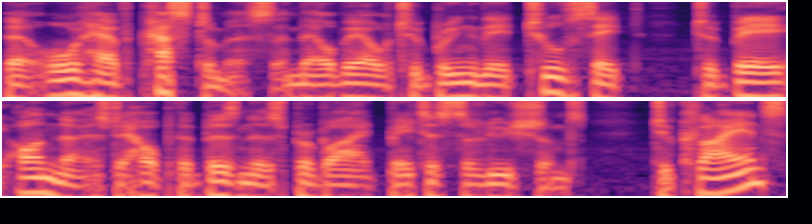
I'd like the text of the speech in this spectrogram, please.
They'll all have customers, and they'll be able to bring their tool set to bear on those to help the business provide better solutions to clients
